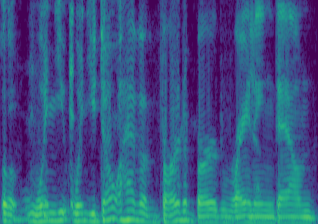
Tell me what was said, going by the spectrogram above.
Well, when you when you don't have a vertibird raining down,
